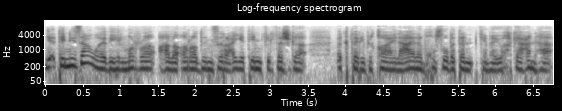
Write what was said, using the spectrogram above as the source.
يأتي النزاع هذه المرة على أراض زراعية في الفجقة أكثر بقاع العالم خصوبة كما يحكى عنها.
